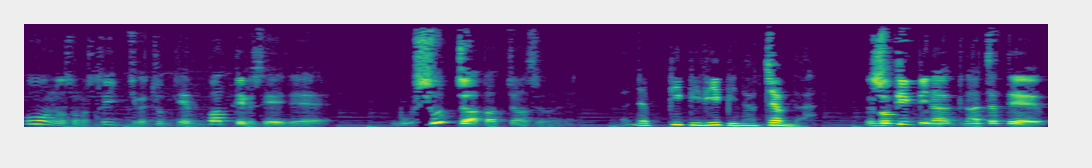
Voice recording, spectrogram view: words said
ホーンのそのスイッチがちょっと出っ張ってるせいで、僕しょっちゅう当たっちゃうんですよね。じゃあ、ピッピピッピなっちゃうんだ。そう、ピッピななっちゃって、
